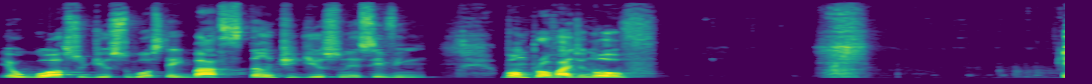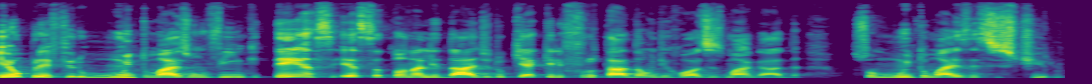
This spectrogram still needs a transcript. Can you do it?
eu gosto disso, gostei bastante disso nesse vinho. Vamos provar de novo? Eu prefiro muito mais um vinho que tenha essa tonalidade do que aquele frutadão de rosa esmagada. Sou muito mais desse estilo.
